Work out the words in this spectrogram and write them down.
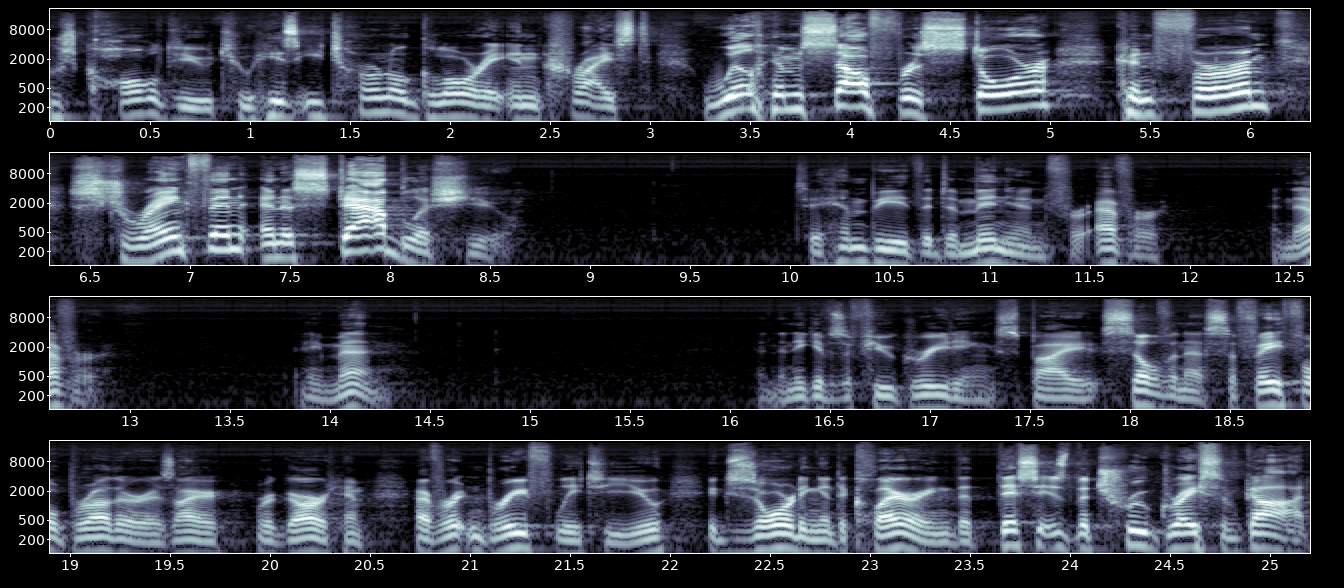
who's called you to his eternal glory in Christ, will himself restore, confirm, strengthen, and establish you. To him be the dominion forever and ever. Amen. And then he gives a few greetings by Silvanus, a faithful brother as I regard him. I've written briefly to you, exhorting and declaring that this is the true grace of God.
